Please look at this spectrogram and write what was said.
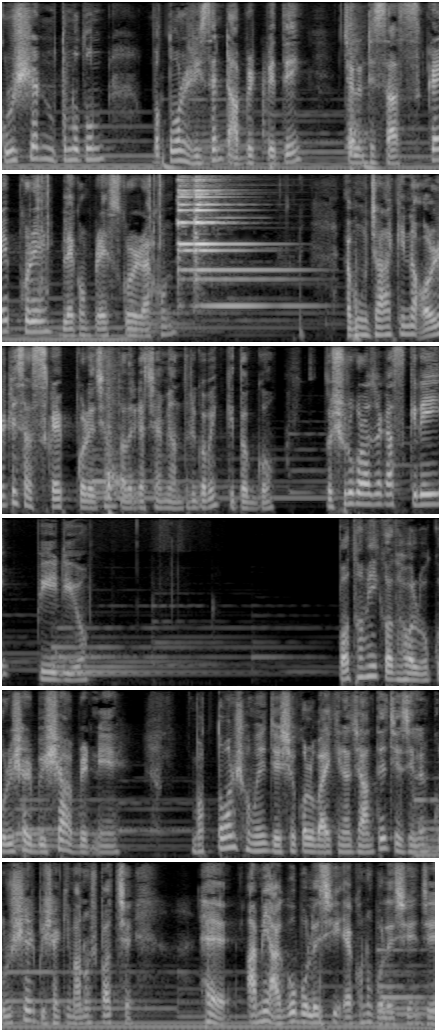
ক্রুশিয়ার নতুন নতুন বর্তমানে রিসেন্ট আপডেট পেতে চ্যানেলটি সাবস্ক্রাইব করে ব্ল্যাক অন প্রেস করে রাখুন। এবং যারা কিনা অলরেডি সাবস্ক্রাইব করেছেন, তাদের কাছে আমি আন্তরিকভাবে কৃতজ্ঞ। তো শুরু করা যাক আজকের এই ভিডিও প্রথমেই কথা বলব কুরিশার বিষয় আপডেট নিয়ে। বর্তমান সময়ে যে সকল বাইক কিনা জানতে চেয়েছিলেন, কুরুশিয়ার ভিসা কি মানুষ পাচ্ছে? হ্যাঁ আমি আগেও বলেছি, এখনও বলেছি যে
